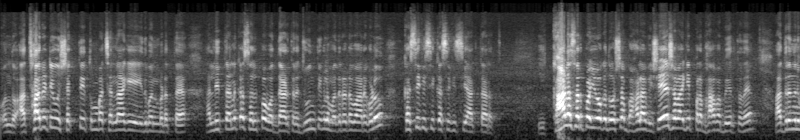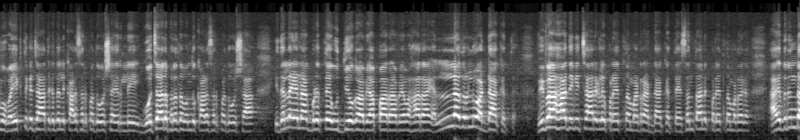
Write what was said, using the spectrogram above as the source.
ಒಂದು ಅಥಾರಿಟಿವ್ ಶಕ್ತಿ ತುಂಬ ಚೆನ್ನಾಗಿ ಇದು ಬಂದ್ಬಿಡುತ್ತೆ. ಅಲ್ಲಿ ತನಕ ಸ್ವಲ್ಪ ಒದ್ದಾಡ್ತಾರೆ. ಜೂನ್ ತಿಂಗಳು ಮೊದಲೆರಡು ವಾರಗಳು ಕಸಿವಿಸಿ ಕಸಿವಿಸಿ ಆಗ್ತಾ ಇರುತ್ತೆ. ಈ ಕಾಳಸರ್ಪ ಯೋಗ ದೋಷ ಬಹಳ ವಿಶೇಷವಾಗಿ ಪ್ರಭಾವ ಬೀರ್ತದೆ. ಆದ್ದರಿಂದ ನಿಮ್ಮ ವೈಯಕ್ತಿಕ ಜಾತಕದಲ್ಲಿ ಕಾಳಸರ್ಪ ದೋಷ ಇರಲಿ, ಗೋಚಾರ ಫಲದ ಒಂದು ಕಾಳಸರ್ಪ ದೋಷ, ಇದೆಲ್ಲ ಏನಾಗ್ಬಿಡುತ್ತೆ? ಉದ್ಯೋಗ, ವ್ಯಾಪಾರ, ವ್ಯವಹಾರ ಎಲ್ಲದರಲ್ಲೂ ಅಡ್ಡ ಹಾಕತ್ತೆ ವಿವಾಹಾದಿ ವಿಚಾರಗಳಿಗೆ ಪ್ರಯತ್ನ ಮಾಡ್ರೆ ಅಡ್ಡ ಹಾಕತ್ತೆ ಸಂತಾನಕ್ಕೆ ಪ್ರಯತ್ನ ಮಾಡಿದಾಗ ಆದ್ದರಿಂದ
